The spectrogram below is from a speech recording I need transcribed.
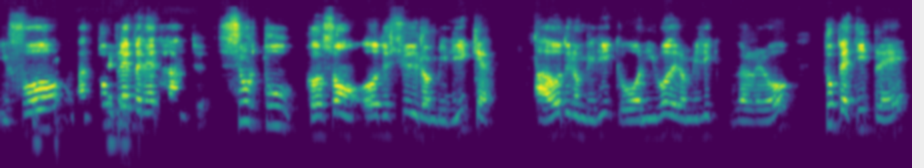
Il faut, dans tout plaies pénétrante, surtout quand sont au-dessus de l'ombilic, à haut de l'ombilic ou au niveau de l'ombilic vers le haut, tout petit plaie,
